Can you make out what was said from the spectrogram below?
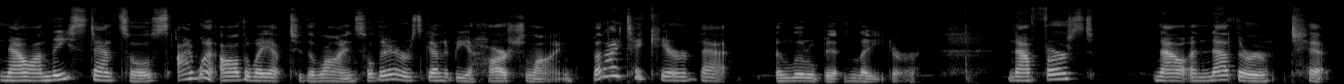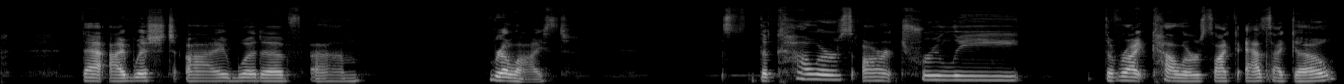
now on these stencils, I went all the way up to the line, so there's going to be a harsh line, but I take care of that a little bit later. Now first, now another tip that I wished I would have um, realized the colors aren't truly the right colors like as I go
